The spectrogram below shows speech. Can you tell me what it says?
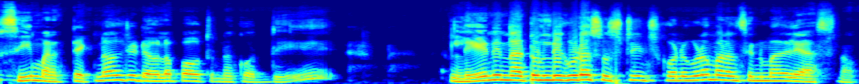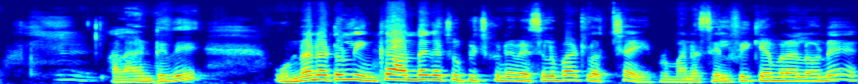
సి మనకు టెక్నాలజీ డెవలప్ అవుతున్న కొద్దీ లేని నటుల్ని కూడా సృష్టించుకొని కూడా మనం సినిమాలు చేస్తున్నాం. అలాంటిది ఉన్న నటుల్ని ఇంకా అందంగా చూపించుకునే వెసులుబాట్లు వచ్చాయి. ఇప్పుడు మన సెల్ఫీ కెమెరాలోనే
